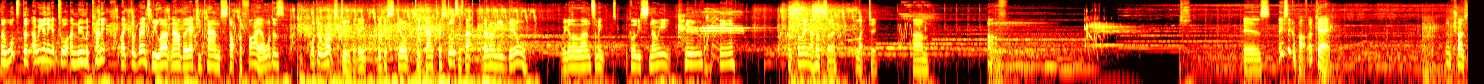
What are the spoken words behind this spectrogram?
So what's the, are we gonna get to a new mechanic? Like the reds we learned now they actually can stop the fire. What does, what do rocks do? Do they, they just still take down crystals? Is that their only deal? Are we gonna learn something particularly snowy new here? Hopefully, I hope so. I'd like to. Um, path. Is a secret path. Okay. I'm gonna try this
